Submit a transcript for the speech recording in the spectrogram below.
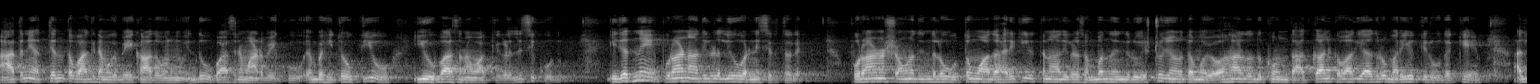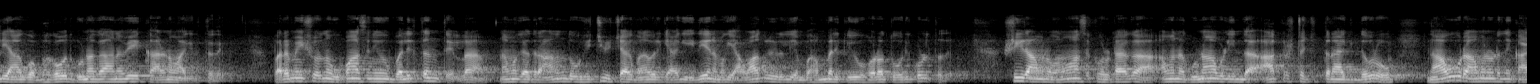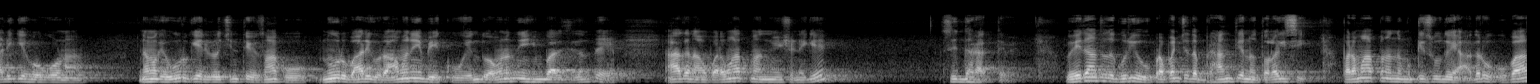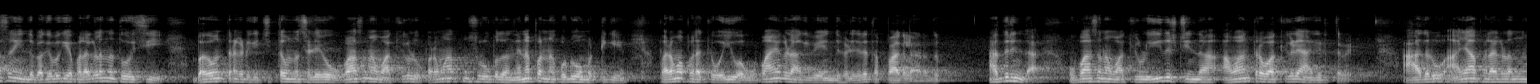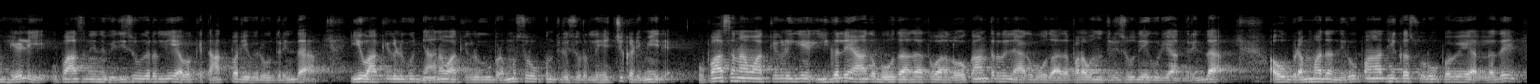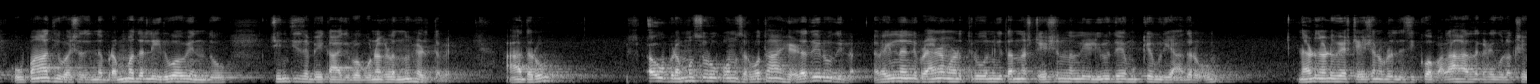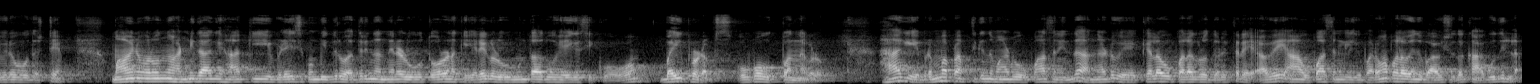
ಆತನೇ ಅತ್ಯಂತವಾಗಿ ನಮಗೆ ಬೇಕಾದವನು ಎಂದು ಉಪಾಸನೆ ಮಾಡಬೇಕು ಎಂಬ ಹಿತೋಕ್ತಿಯು ಈ ಉಪಾಸನಾ ವಾಕ್ಯಗಳಲ್ಲಿ ಸಿಕ್ಕುವುದು. ಇದನ್ನೇ ಪುರಾಣಾದಿಗಳಲ್ಲಿಯೂ ವರ್ಣಿಸಿರುತ್ತದೆ ಪುರಾಣ ಶ್ರವಣದಿಂದಲೂ ಉತ್ತಮವಾದ ಹರಿಕೀರ್ತನಾದಿಗಳ ಸಂಬಂಧದಿಂದಲೂ ಎಷ್ಟೋ ಜನರು ತಮ್ಮ ವ್ಯವಹಾರದ ದುಃಖವನ್ನು ತಾತ್ಕಾಲಿಕವಾಗಿ ಆದರೂ ಮರೆಯುತ್ತಿರುವುದಕ್ಕೆ ಅಲ್ಲಿ ಆಗುವ ಭಗವದ್ ಗುಣಗಾನವೇ ಕಾರಣವಾಗಿರುತ್ತದೆ. ಪರಮೇಶ್ವರನ ಉಪಾಸನೆಯು ಬಲಿತಂತೆಲ್ಲ ನಮಗೆ ಅದರ ಆನಂದವು ಹೆಚ್ಚು ಹೆಚ್ಚಾಗಿ ಮನವರಿಕೆಯಾಗಿ ಇದೇ ನಮಗೆ ಯಾವಾಗಲೂ ಇರಲಿ ಎಂಬ ಹಂಬಲಿಕೆಯು ಹೊರ ತೋರಿಕೊಳ್ಳುತ್ತದೆ ಶ್ರೀರಾಮನ ವನವಾಸಕ್ಕೆ ಹೊರಟಾಗ ಅವನ ಗುಣಾವಳಿಯಿಂದ ಆಕೃಷ್ಟ ಚಿತ್ತರಾಗಿದ್ದವರು ನಾವು ರಾಮನೊಡನೆ ಕಾಡಿಗೆ ಹೋಗೋಣ. ನಮಗೆ ಊರುಗೇರಿಗಳ ಚಿಂತೆಯು ಸಾಕು. ನೂರು ಬಾರಿಗೂ ರಾಮನೇ ಬೇಕು ಎಂದು ಅವನನ್ನೇ ಹಿಂಬಾಲಿಸಿದಂತೆ, ಆಗ ನಾವು ಪರಮಾತ್ಮ ಅನ್ವೇಷಣೆಗೆ ಸಿದ್ಧರಾಗ್ತೇವೆ. ವೇದಾಂತದ ಗುರಿಯು ಪ್ರಪಂಚದ ಭ್ರಾಂತಿಯನ್ನು ತೊಲಗಿಸಿ ಪರಮಾತ್ಮನನ್ನು ಮುಟ್ಟಿಸುವುದೇ ಆದರೂ ಉಪಾಸನೆಯಿಂದ ಬಗೆ ಬಗೆಯ ಫಲಗಳನ್ನು ತೋರಿಸಿ ಭಗವಂತನ ಕಡೆಗೆ ಚಿತ್ತವನ್ನು ಸೆಳೆಯುವ ಉಪಾಸನಾ ವಾಕ್ಯಗಳು ಪರಮಾತ್ಮ ಸ್ವರೂಪದ ನೆನಪನ್ನು ಕೊಡುವ ಮಟ್ಟಿಗೆ ಪರಮಫಲಕ್ಕೆ ಒಯ್ಯುವ ಉಪಾಯಗಳಾಗಿವೆ ಎಂದು ಹೇಳಿದರೆ ತಪ್ಪಾಗಲಾರದು. ಆದ್ದರಿಂದ ಉಪಾಸನಾ ವಾಕ್ಯಗಳು ಈ ದೃಷ್ಟಿಯಿಂದ ಅವಾಂತರ ವಾಕ್ಯಗಳೇ ಆಗಿರ್ತವೆ ಆದರೂ ಆಯಾ ಫಲಗಳನ್ನು ಹೇಳಿ ಉಪಾಸನೆಯನ್ನು ವಿಧಿಸುವುದರಲ್ಲಿ ಅವಕ್ಕೆ ತಾತ್ಪರ್ಯವಿರುವುದರಿಂದ ಈ ವಾಕ್ಯಗಳಿಗೂ ಜ್ಞಾನವಾಕ್ಯಗಳಿಗೂ ಬ್ರಹ್ಮಸ್ವರೂಪವನ್ನು ತಿಳಿಸುವುದರಲ್ಲಿ ಹೆಚ್ಚು ಕಡಿಮೆ ಇದೆ. ಉಪಾಸನಾ ವಾಕ್ಯಗಳಿಗೆ ಈಗಲೇ ಆಗಬಹುದಾದ ಅಥವಾ ಲೋಕಾಂತರದಲ್ಲಿ ಆಗಬಹುದಾದ ಫಲವನ್ನು ತಿಳಿಸುವುದೇ ಗುರಿಯಾದ್ದರಿಂದ ಅವು ಬ್ರಹ್ಮದ ನಿರುಪಾಧಿಕ ಸ್ವರೂಪವೇ ಅಲ್ಲದೆ ಉಪಾಧಿ ವಶದಿಂದ ಬ್ರಹ್ಮದಲ್ಲಿ ಇರುವವೆಂದು ಚಿಂತಿಸಬೇಕಾಗಿರುವ ಗುಣಗಳನ್ನು ಹೇಳ್ತವೆ. ಆದರೂ ಅವು ಬ್ರಹ್ಮಸ್ವರೂಪವನ್ನು ಸರ್ವಥಾ ಹೇಳದೇ ಇರುವುದಿಲ್ಲ. ರೈಲಿನಲ್ಲಿ ಪ್ರಯಾಣ ಮಾಡುತ್ತಿರುವವನಿಗೆ ತನ್ನ ಸ್ಟೇಷನ್ನಲ್ಲಿ ಇಳಿಯುವುದೇ ಮುಖ್ಯ ಗುರಿಯಾದರೂ ನಡು ನಡುವೆ ಸ್ಟೇಷನ್ಗಳಲ್ಲಿ ಸಿಕ್ಕುವ ಫಲಾಹಾರದ ಕಡೆಗೂ ಲಕ್ಷ್ಯವಿರಬಹುದಷ್ಟೇ. ಮಾವಿನ ಮರವನ್ನು ಹಣ್ಣಿಗಾಗಿ ಹಾಕಿ ಬೆಳೆಸಿಕೊಂಡಿದ್ದರೂ ಅದರಿಂದ ನೆರಳು, ತೋರಣಕ್ಕೆ ಎರೆಗಳು ಮುಂತಾದವು ಹೇಗೆ ಸಿಕ್ಕುವೋ, ಬೈ ಪ್ರಾಡಕ್ಟ್ಸ್, ಉಪ ಉತ್ಪನ್ನಗಳು. ಹಾಗೆ ಬ್ರಹ್ಮಪ್ರಾಪ್ತಿಗೆಂದು ಮಾಡುವ ಉಪಾಸನೆಯಿಂದ ನಡುವೆ ಕೆಲವು ಫಲಗಳು ದೊರೆತರೆ ಅವೇ ಆ ಉಪಾಸನೆಗಳಿಗೆ ಪರಮಫಲವೆಂದು ಭಾವಿಸುವುದಕ್ಕಾಗುವುದಿಲ್ಲ.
